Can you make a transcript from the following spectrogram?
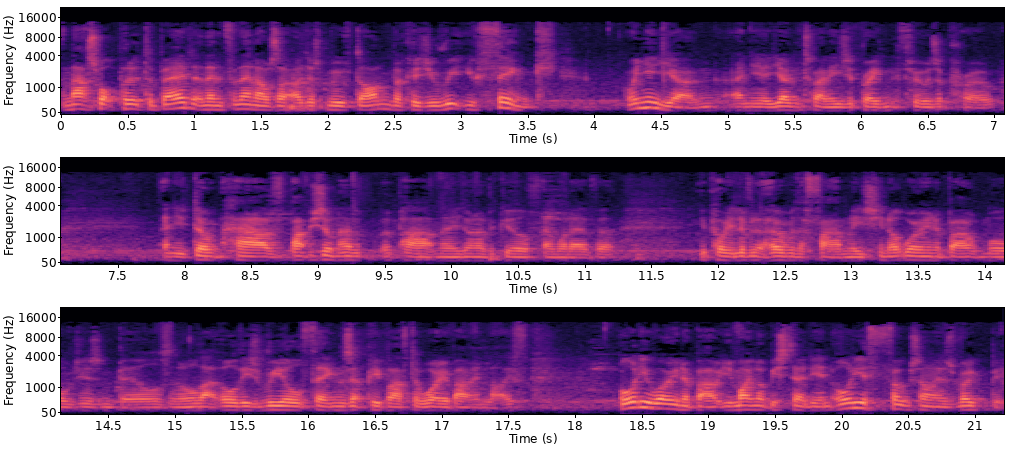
and that's what put it to bed. And then from then I was like, I just moved on because you re- you think when you're young and you're young twenties, you're breaking through as a pro and you don't have perhaps you don't have a partner, you don't have a girlfriend, whatever. You're probably living at home with a family, so you're not worrying about mortgages and bills and all that, all these real things that people have to worry about in life. All you're worrying about, you might not be studying. All you're focused on is rugby,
